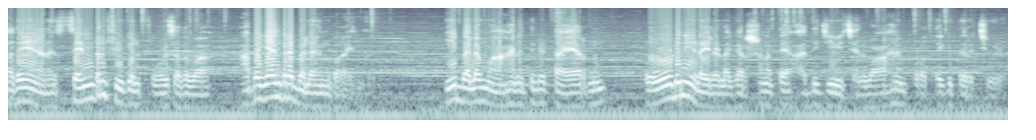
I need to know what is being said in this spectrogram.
അതിനെയാണ് സെൻട്രൽ ഫ്യൂഗൽ ഫോഴ്സ് അഥവാ അപകേന്ദ്ര ബലം എന്ന് പറയുന്നത്. ഈ ബലം വാഹനത്തിന്റെ ടയറിനും റോഡിനും ഇടയിലുള്ള ഘർഷണത്തെ അതിജീവിച്ചാൽ വാഹനം പുറത്തേക്ക് തെറിച്ചു വീഴും.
